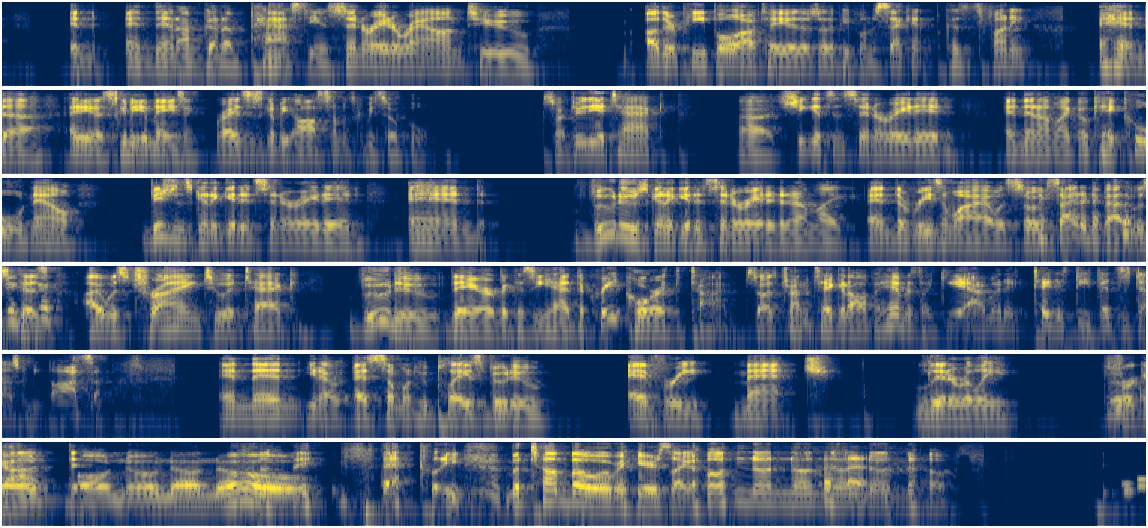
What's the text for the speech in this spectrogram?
and and then I'm gonna pass the incinerator around to other people. I'll tell you those other people in a second because it's funny. And uh, and you know, it's gonna be amazing, right? This is gonna be awesome. It's gonna be so cool. So I do the attack. Uh, she gets incinerated, and then I'm like, okay, cool. Now Vision's gonna get incinerated, and Voodoo's going to get incinerated. And I'm like, and the reason why I was so excited about it was because I was trying to attack Voodoo there because he had the Kree core at the time. So I was trying to take it off of him. It's like, yeah, I'm going to take his defenses down. It's going to be awesome. And then, you know, as someone who plays Voodoo every match, literally, forgot. Oh, that, oh no, no, no. exactly. Matumbo over here is like, oh, no, no, no, no, no.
